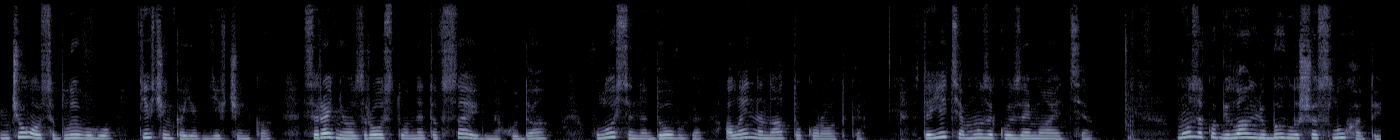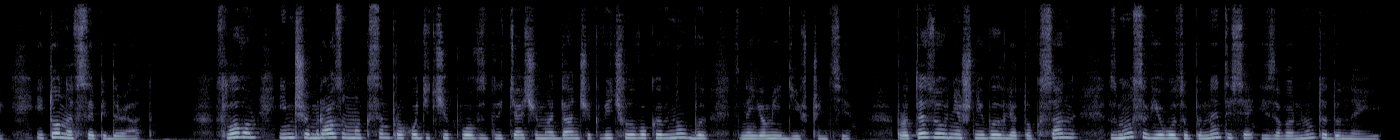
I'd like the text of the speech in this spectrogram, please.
Нічого особливого, дівчинка як дівчинка, середнього зросту, не товса і не худа, волосся не довге, але й не надто коротке. Здається, музикою займається. Музику Білан любив лише слухати, і то не все підряд. Словом, іншим разом Максим, проходячи повз дитячий майданчик, вічливо кивнув би знайомій дівчинці. Проте зовнішній вигляд Оксани змусив його зупинитися і завернути до неї.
